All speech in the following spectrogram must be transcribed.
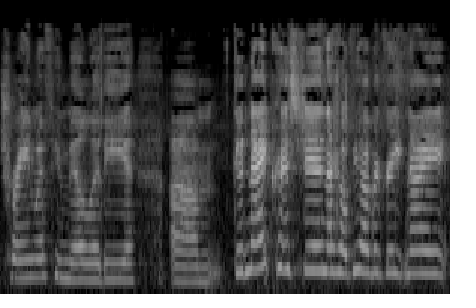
Train with humility. Um, good night, Christian. I hope you have a great night.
